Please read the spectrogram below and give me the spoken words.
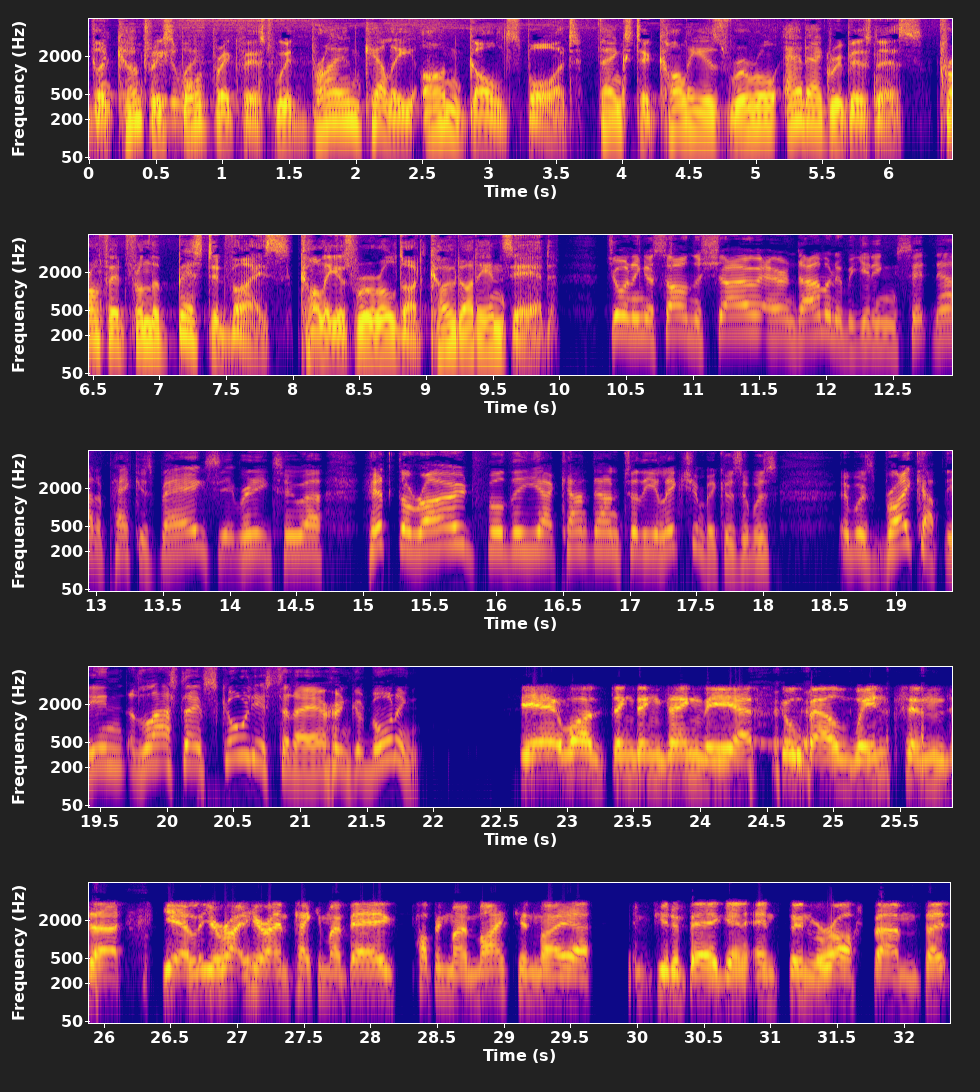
The Country Sport Breakfast with Brian Kelly on Gold Sport. Thanks to Colliers Rural and Agribusiness. Profit from the best advice. colliersrural.co.nz. Joining us on the show, Aaron Dahmen will be getting set now to pack his bags, ready to uh, hit the road for the uh, countdown to the election because it was it was break up the end the last day of school yesterday. Aaron, good morning. Yeah, it was. Ding, ding, ding. The uh, school bell went. And uh, yeah, you're right. Here I am packing my bags, popping my mic in my uh, computer bag, and, and soon we're off. Um, but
